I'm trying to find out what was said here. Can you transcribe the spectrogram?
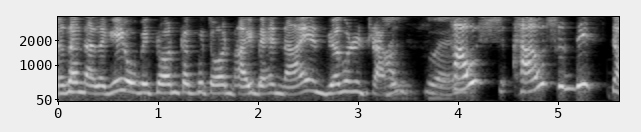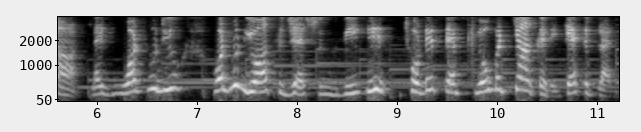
नज़र ना लगे ओमिक्रॉन का कुछ और भाई बहन ना आए and we are going to travel how how should they start like what would you what would your suggestions be कि छोटे स्टेप्स लो बट क्या करें? कैसे plan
